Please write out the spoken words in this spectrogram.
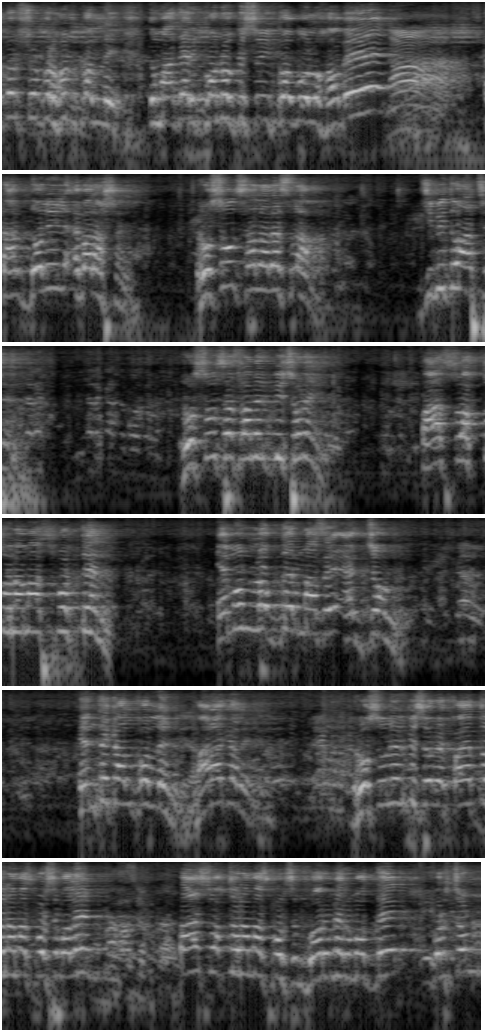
আদর্শ গ্রহণ করলে তোমাদের কোনো কিছুই কবুল হবে তার দলিল এবার আসেন। রসুল সাল্লাহ ইসলাম জীবিত আছেন। রসুল সাল্লামের পিছনে পাঁচ রক্ত নামাজ পড়তেন। এমন লোকদের মাঝে একজন এতেকাল করলেন মারা গেলেন। রসুলের পিছনে কয়েকটা নামাজ পড়ছে বলেন? পাঁচ রক্ত নামাজ পড়ছেন, গরমের মধ্যে প্রচণ্ড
